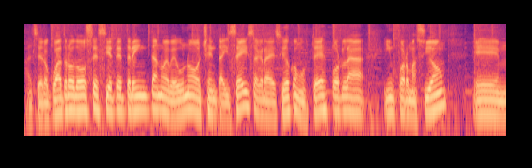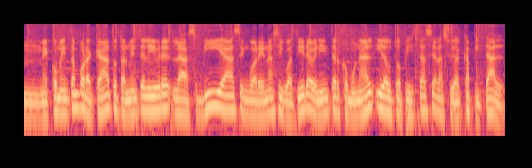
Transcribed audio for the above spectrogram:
Al 0412-730-9186. Agradecido con ustedes por la información eh, me comentan por acá, totalmente libre, las vías en Guarenas y Guatire, Avenida Intercomunal y la autopista hacia la ciudad capital.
